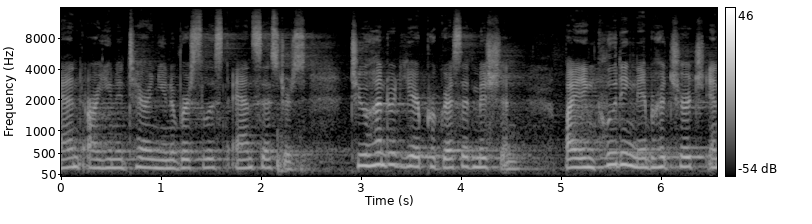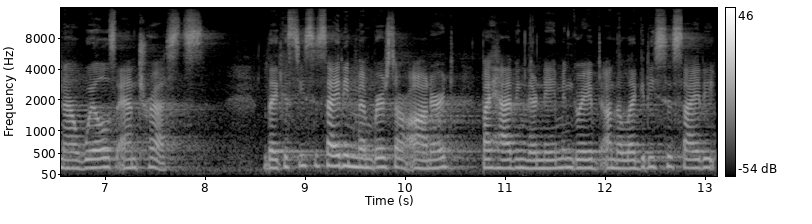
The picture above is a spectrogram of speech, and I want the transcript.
and our Unitarian Universalist ancestors' 200 year progressive mission by including Neighborhood Church in our wills and trusts. Legacy Society members are honored by having their name engraved on the Legacy Society,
